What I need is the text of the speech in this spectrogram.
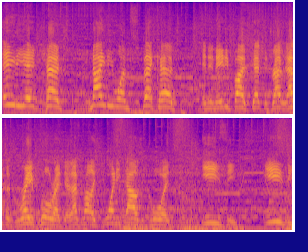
88 catch, 91 spec catch, and an 85 catch and drive. That's a great pull right there. That's probably 20,000 coins. Easy. Easy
